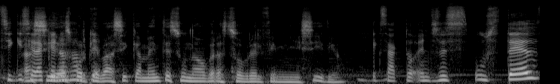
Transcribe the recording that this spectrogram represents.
sí quisiera Así que es, nos porque amplia- básicamente es una obra sobre el feminicidio. Exacto. Entonces, usted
